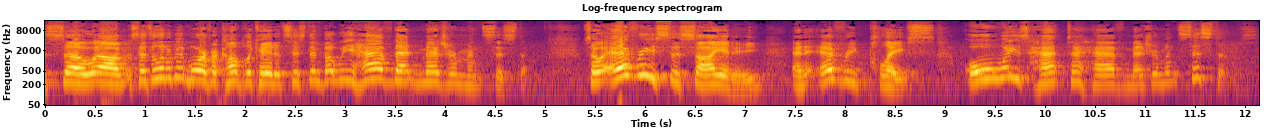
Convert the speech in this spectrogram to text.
so, um, so it's a little bit more of a complicated system, but we have that measurement system. So every society and every place always had to have measurement systems.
